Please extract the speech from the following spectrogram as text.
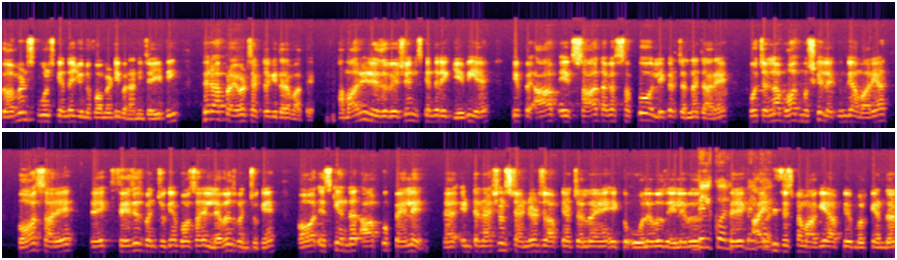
गवर्नमेंट स्कूल्स के अंदर यूनिफॉर्मिटी बनानी चाहिए थी फिर आप प्राइवेट सेक्टर की तरफ़ आते। हमारी रिजर्वेशन इसके अंदर एक ये भी है कि आप एक साथ अगर सबको लेकर चलना चाह रहे हैं वो चलना बहुत मुश्किल है क्योंकि हमारे यहाँ बहुत सारे एक फेजेस बन चुके हैं बहुत सारे लेवल्स बन चुके हैं और इसके अंदर आपको पहले इंटरनेशनल स्टैंडर्ड जो आपके यहाँ चल रहे हैं एक तो ओ लेवल ए लेवल फिर एक आई सिस्टम आ गया आपके मुल्क के अंदर।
